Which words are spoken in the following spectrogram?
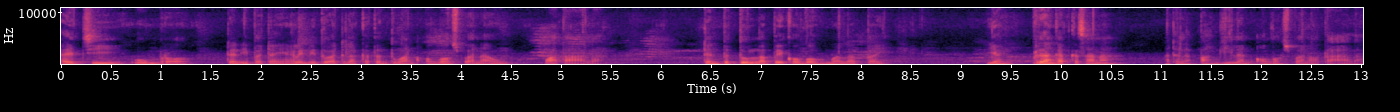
haji umroh dan ibadah yang lain itu adalah ketentuan Allah Subhanahu wa taala. Dan betul labbaik Allahumma labbaik. Yang berangkat ke sana adalah panggilan Allah Subhanahu wa taala.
